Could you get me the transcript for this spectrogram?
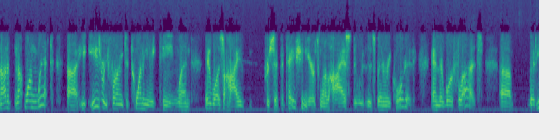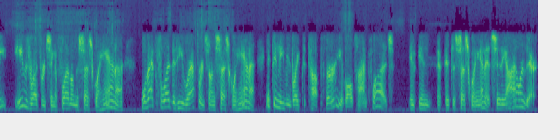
not a, not one whit. Uh, he, he's referring to 2018 when it was a high precipitation year. It's one of the highest that's been recorded, and there were floods. Uh, but he he was referencing a flood on the Susquehanna. Well, that flood that he referenced on Susquehanna, it didn't even break the top 30 of all-time floods in, in at the Susquehanna at City Island there.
